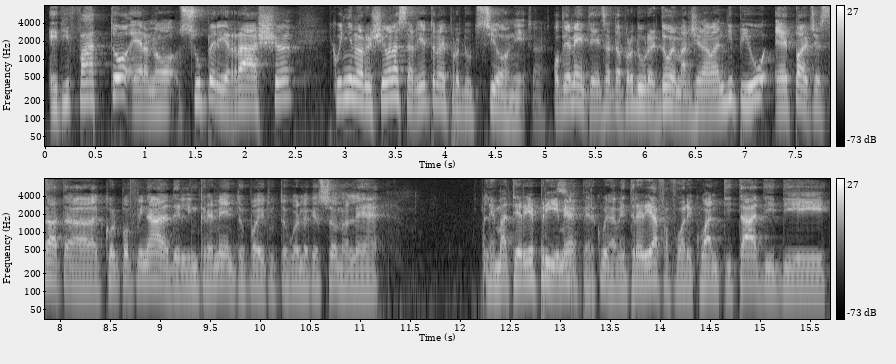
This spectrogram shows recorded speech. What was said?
e di fatto erano super in rush, quindi non riuscivano a stare dietro le produzioni. Certo. Ovviamente hanno iniziato a produrre dove marginavano di più e poi c'è stato il colpo finale dell'incremento poi di tutto quello che sono le, le materie prime, Sì. per cui la vetreria fa fuori quantità di, di,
